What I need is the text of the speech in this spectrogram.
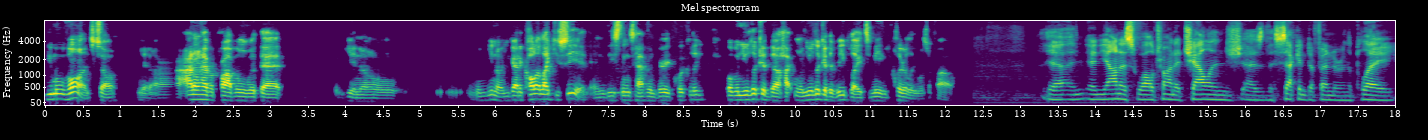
you move on. So, you know, I don't have a problem with that. You know, you know, you got to call it like you see it, and these things happen very quickly. But when you look at the when you look at the replay, to me, clearly was a foul. Yeah, and, and Giannis, while trying to challenge as the second defender in the play,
